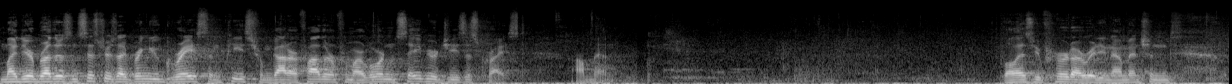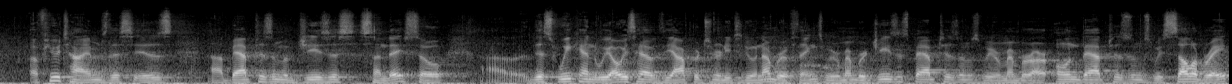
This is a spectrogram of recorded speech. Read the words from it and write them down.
My dear brothers and sisters, I bring you grace and peace from God our Father and from our Lord and Savior Jesus Christ. Amen. Well, as you've heard already now mentioned a few times, this is uh, Baptism of Jesus Sunday. So uh, this weekend, we always have the opportunity to do a number of things. We remember Jesus' baptisms, we remember our own baptisms, we celebrate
